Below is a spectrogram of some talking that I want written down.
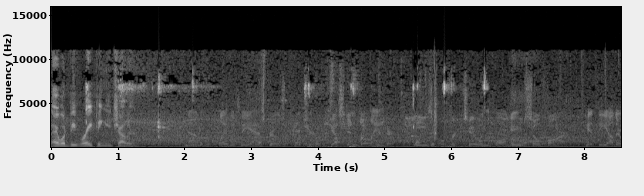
They would be raping each other. Now to the plate is the Astros pitcher, Justin Verlander. He's 0 for 2 in the ballgame so far. Hit the other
